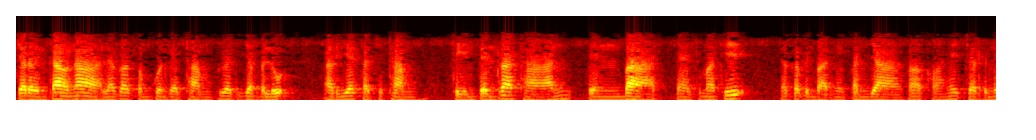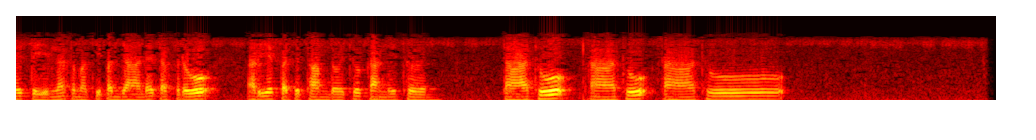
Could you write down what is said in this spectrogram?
เจริญก้าวหน้าแล้วก็สมควรแก่ธรรมเพื่อที่จะบรรลุอริยสัจธรรม ศีลเป็นรากฐาน เป็นบาตแห่งสมาธิ แล้วก็เป็นบาตแห่งปัญญา ก็ขอให้เจริญในศีลและสมาธิปัญญาได้ตรัสรู้อริยสัจธรรมโดยทั่วกันในเทินสาธุ สาธุ สาธุ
